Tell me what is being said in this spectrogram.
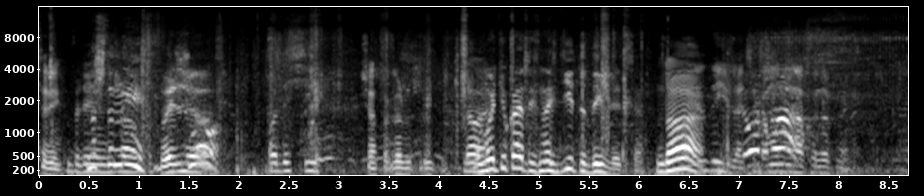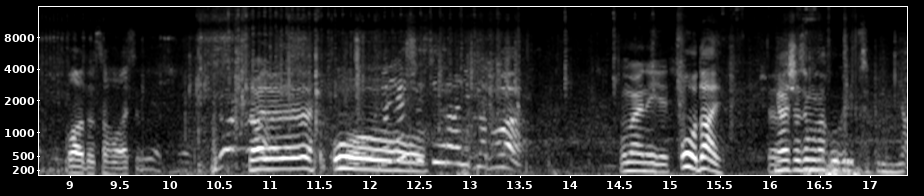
Смотри. Блін, На штаны. Бля. Одесі. Сейчас покажу трюки. Ви Давай. матюкаєтесь, нас діти дивляться. Да. Кому нахуй нужны? Ладно, согласен. Да, да, да, да. О, шестигранник на два. у мене є. О, дай. Я сейчас ему нахуй грибцы поменяю.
